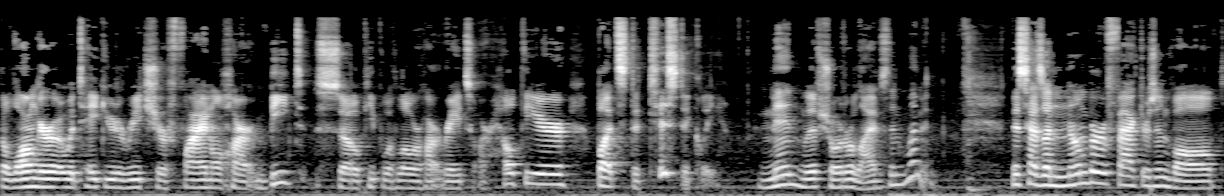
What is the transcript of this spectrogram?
the longer it would take you to reach your final heartbeat. So, people with lower heart rates are healthier, but statistically, men live shorter lives than women. This has a number of factors involved,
